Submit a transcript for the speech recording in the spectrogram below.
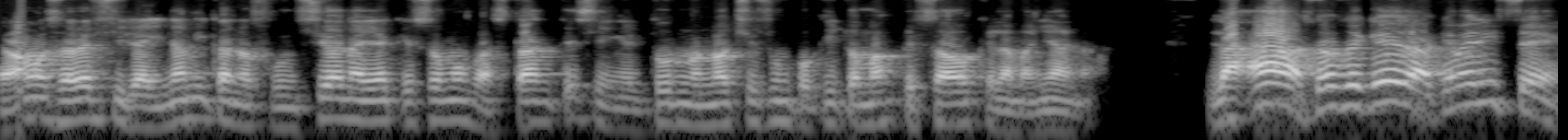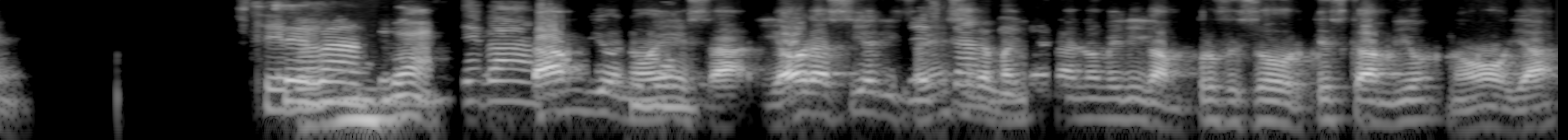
Vamos a ver si la dinámica nos funciona, ya que somos bastantes y en el turno noche es un poquito más pesado que la mañana. La A, ¿solo se queda? ¿Qué me dicen? Se, va. Se va. Cambio no es A. Y ahora sí, a diferencia de la mañana, no me digan, profesor, ¿qué es cambio? No, ya,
